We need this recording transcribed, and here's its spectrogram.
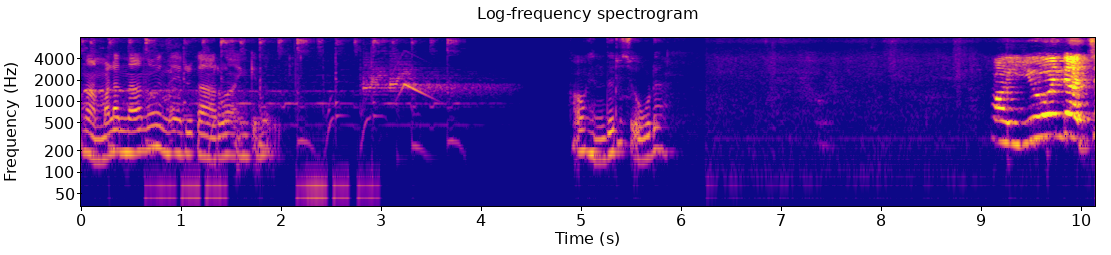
നമ്മളെന്നാന്നോ ഇന്ന ഒരു കാറ് വാങ്ങിക്കുന്നത്? ഓ എന്തൊരു ചൂട്. അയ്യോ എന്റെ അച്ഛ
